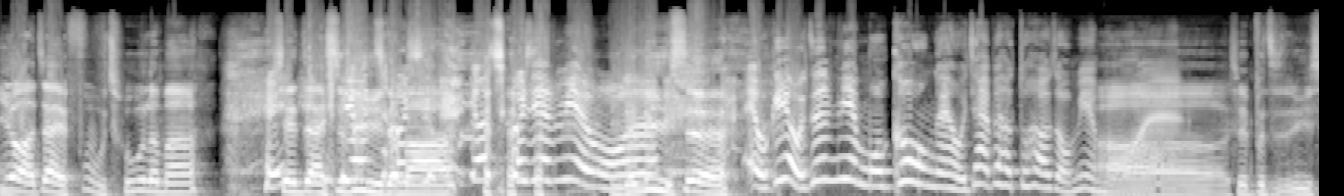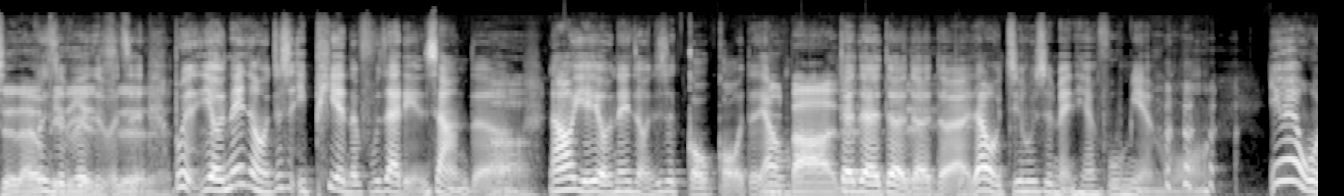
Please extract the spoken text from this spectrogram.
又要再复出了吗？现在是绿的吗？又出现面膜的绿色。哎，我跟你讲，我真的面膜控哎，我家里不知道多少种面膜哎。哦，所以不止绿色的，还有别的颜色的。不有那种就是一片的敷在脸上的，然后也有那种就是狗狗的，要对对对对对，然后我几乎是每天敷面膜。因为我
